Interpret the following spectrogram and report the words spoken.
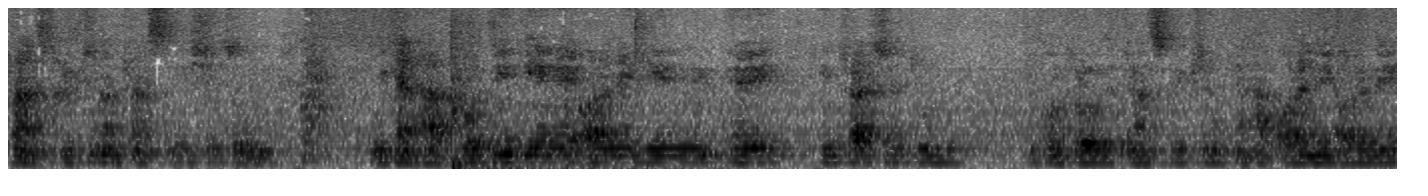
transcription and translation. So we, we can have protein DNA, RNA DNA interaction to, to control the transcription. We can have RNA, RNA,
